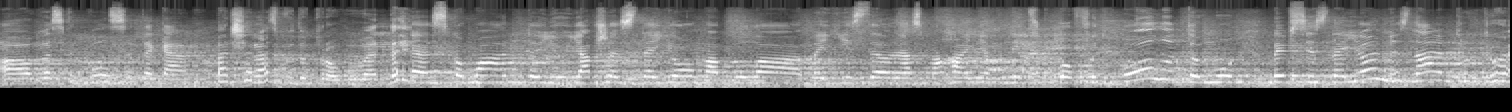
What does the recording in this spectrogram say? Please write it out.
А баскетбол це таке. Перший раз буду пробувати. З командою я вже знайома була. Ми їздили на змагання в Луцьк по футболу, тому ми всі знайомі, знаємо друг друга,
